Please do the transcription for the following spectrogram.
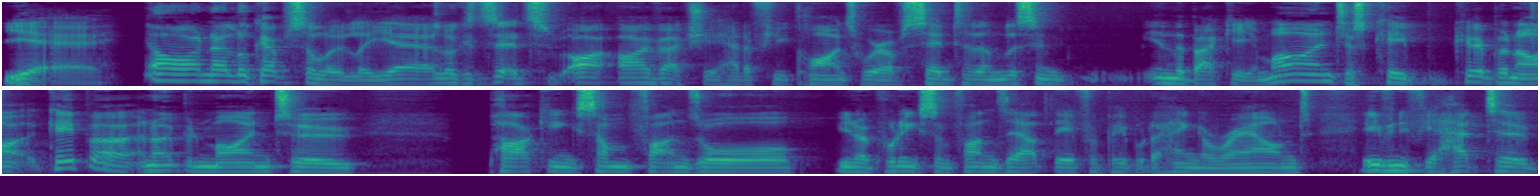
Yeah. Oh no. Look, absolutely. Yeah. Look, it's it's. I, have actually had a few clients where I've said to them, "Listen, in the back of your mind, just keep keep an eye, keep a, an open mind to parking some funds or you know putting some funds out there for people to hang around, even if you had to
